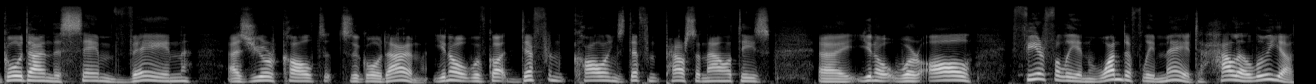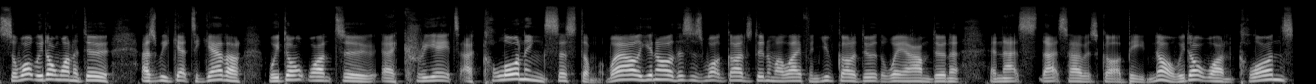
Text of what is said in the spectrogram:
go down the same vein as you're called to, go down. You know, we've got different callings, different personalities. Uh, you know, we're all fearfully and wonderfully made. Hallelujah. So, what we don't want to do as we get together, we don't want to uh, create a cloning system. Well, you know, this is what God's doing in my life, and you've got to do it the way I'm doing it, and that's that's how it's got to be. No, we don't want clones.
